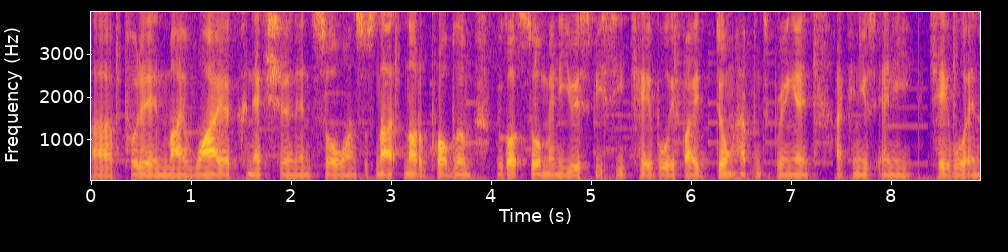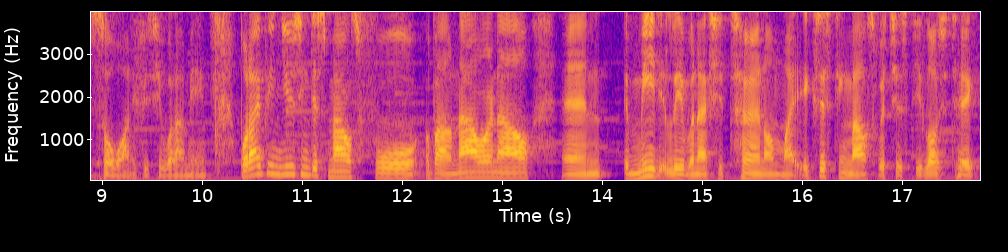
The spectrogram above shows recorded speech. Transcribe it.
uh, put in my wire connection and so on. So it's not, not a problem. We've got so many USB-C cable. If I don't happen to bring it, I can use any cable and so on, if you see what I mean. But I've been using this mouse for about an hour now and immediately when I actually turn on my existing mouse, which is the Logitech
